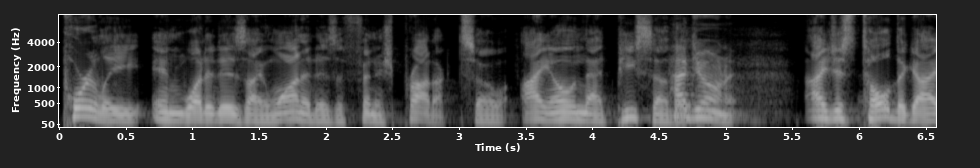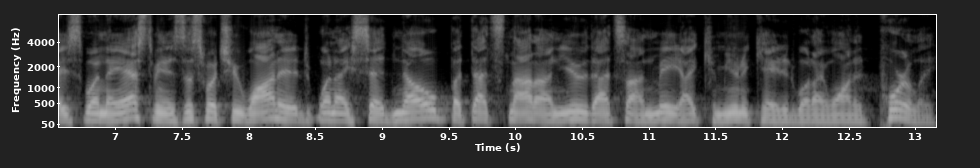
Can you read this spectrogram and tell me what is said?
poorly in what it is I wanted as a finished product. So I own that piece of it. How'd you own it? I just told the guys when they asked me, Is this what you wanted? When I said no, but that's not on you, that's on me. I communicated what I wanted poorly.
